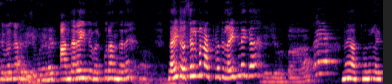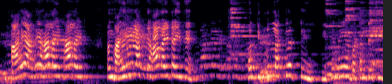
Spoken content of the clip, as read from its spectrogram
हे बघा अंधार आहे इथे भरपूर अंधार आहे. लाइट असेल पण आतमध्ये लाइट नाही का? नाही आतमध्ये लाइट आहे आहे हा लाइट हा लाइट पण बाहेरून लागते हा लाइट आहे इथे. पण तिकडून लागते वाटते. इथे नाही आहे बटन त्याची.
